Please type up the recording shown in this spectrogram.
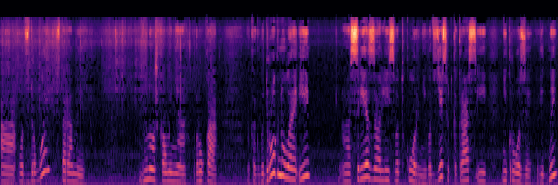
А вот с другой стороны немножко у меня рука как бы дрогнула и а, срезались вот корни. Вот здесь вот как раз и некрозы видны,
